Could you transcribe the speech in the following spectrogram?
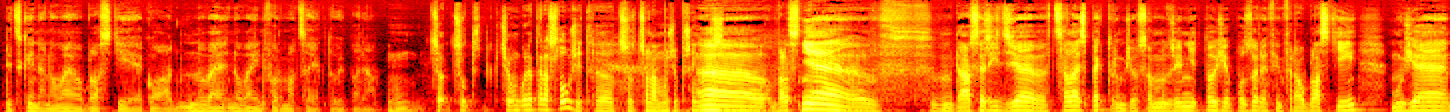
vždycky na nové oblasti jako a nové, nové informace, jak to vypadá. Mhm. Co, co, k čemu bude teda sloužit? Eh, co, co nám může přinést? Uh, vlastně dá se říct, že celé spektrum, že samozřejmě to, že pozor v infraoblasti může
